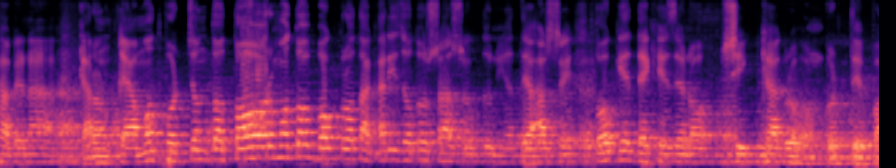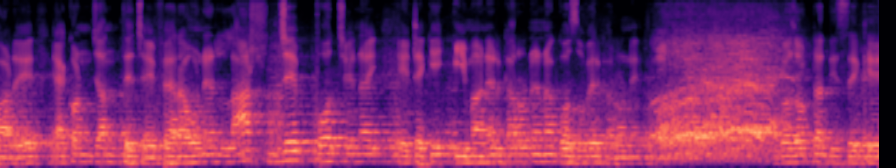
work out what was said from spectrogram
খাবে না? কারণ কেমত পর্যন্ত তোর মতো বক্রতাকারী যত শাসক দুনিয়াতে আসে, তোকে দেখে যেন শিক্ষা গ্রহণ করতে পারে। এখন জানতে চাই ফেরাউনের লাশ যে পচে নাই এটা কি ইমানের কারণে না গজবের কারণে? গজবটা দিছে কে?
